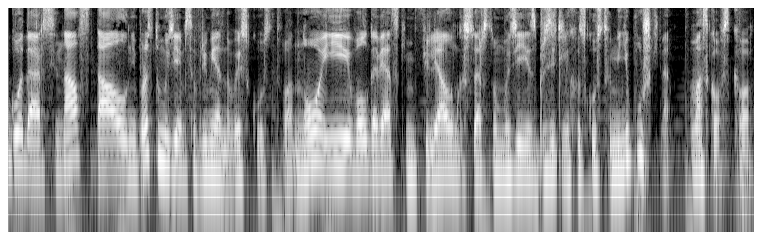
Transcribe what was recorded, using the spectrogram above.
года Арсенал стал не просто музеем современного искусства, но и волговятским филиалом Государственного музея изобразительных искусств имени Пушкина Московского.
